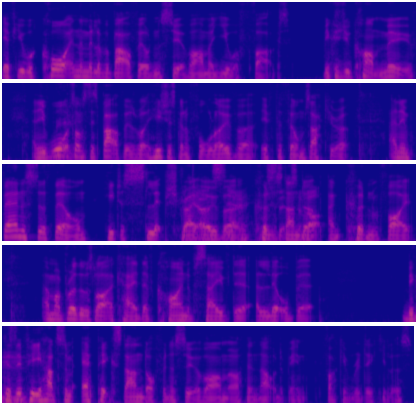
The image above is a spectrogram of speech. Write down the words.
If you were caught in the middle of a battlefield in a suit of armor, you were fucked because you can't move. And he walked onto this battlefield, well, he's just going to fall over if the film's accurate. And in fairness to the film, he just slipped straight does, over yeah. and couldn't stand up and couldn't fight. And my brother was like, okay, they've kind of saved it a little bit. Because Hmm. if he had some epic standoff in a suit of armor, I think that would have been fucking ridiculous.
